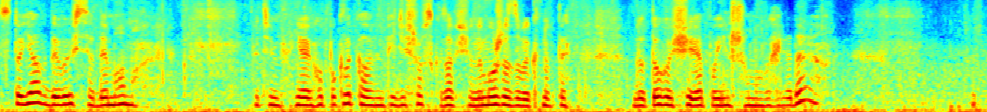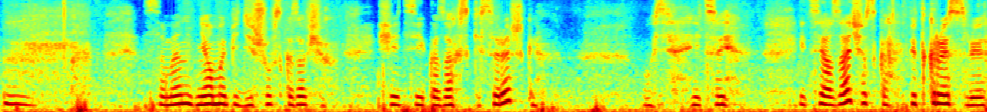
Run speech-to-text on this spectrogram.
Стояв, дивився, де мама. Потім я його покликала, він підійшов, сказав, що не може звикнути до того, що я по-іншому виглядаю. Семен днями підійшов, сказав, що ще ці казахські сережки. Ось, і, цей, і ця зачіска підкреслює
